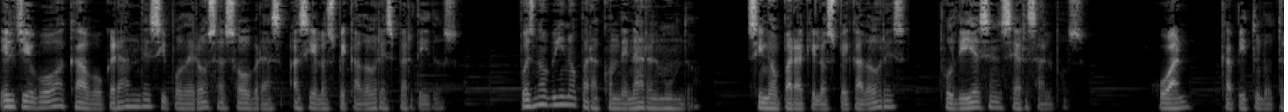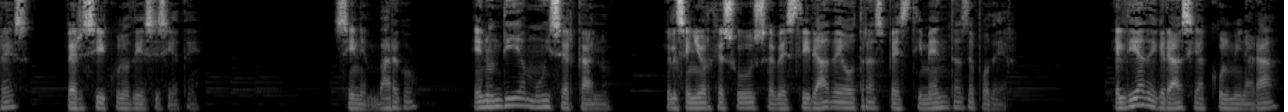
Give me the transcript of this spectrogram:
él llevó a cabo grandes y poderosas obras hacia los pecadores perdidos pues no vino para condenar al mundo, sino para que los pecadores pudiesen ser salvos. Juan capítulo 3, versículo 17. Sin embargo, en un día muy cercano, el Señor Jesús se vestirá de otras vestimentas de poder. El día de gracia culminará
